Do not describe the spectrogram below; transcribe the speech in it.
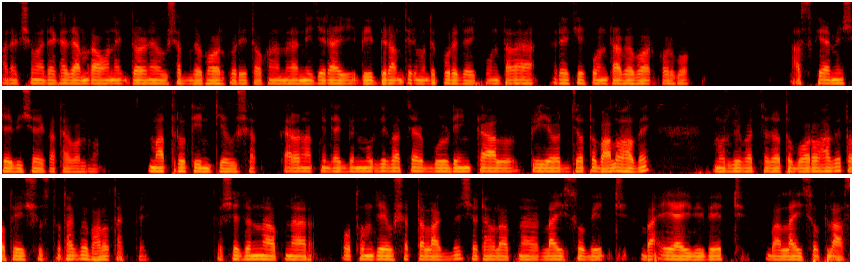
অনেক সময় দেখা যায় আমরা অনেক ধরনের ঔষধ ব্যবহার করি, তখন আমরা নিজেরাই বিভ্রান্তির মধ্যে পড়ে যাই, কোনটা রেখে কোনটা ব্যবহার করব। আজকে আমি সেই বিষয়ে কথা বলব। মাত্র তিনটি ঔষধ। কারণ আপনি দেখবেন মুরগির বাচ্চার ব্রুডিং কাল পিরিয়ড যত ভালো হবে, মুরগির বাচ্চা যত বড় হবে, ততই সুস্থ থাকবে, ভালো থাকবে। তো সেজন্য আপনার প্রথম যে ঔষধটা লাগবে সেটা হলো আপনার লাইসোবিট বা এআইবি বেট বা লাইসো প্লাস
